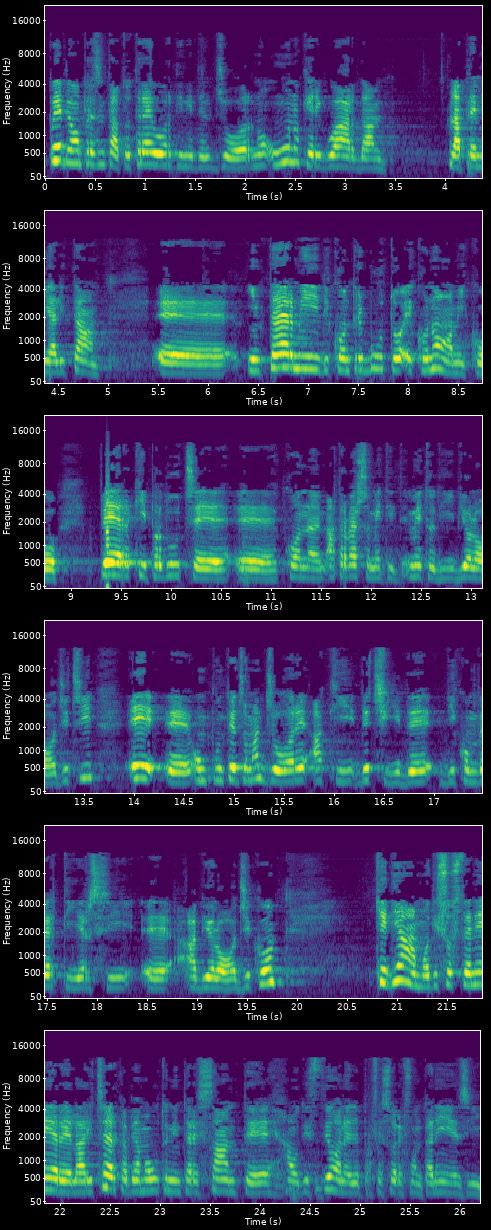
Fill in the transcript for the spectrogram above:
Poi abbiamo presentato tre ordini del giorno, uno che riguarda la premialità eh, in termini di contributo economico per chi produce eh, con, attraverso metodi, metodi, biologici e eh, un punteggio maggiore a chi decide di convertirsi eh, a biologico. Chiediamo di sostenere la ricerca, abbiamo avuto un'interessante audizione del professore Fontanesi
